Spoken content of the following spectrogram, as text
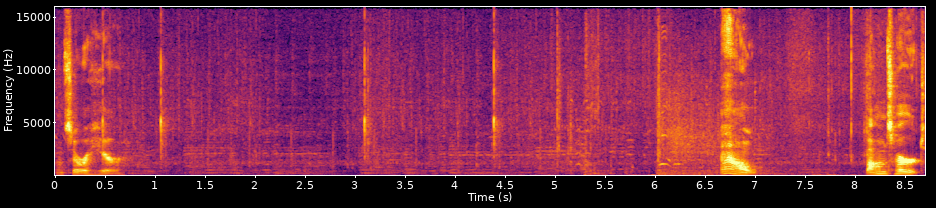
What's over here? Ow! Bombs hurt.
